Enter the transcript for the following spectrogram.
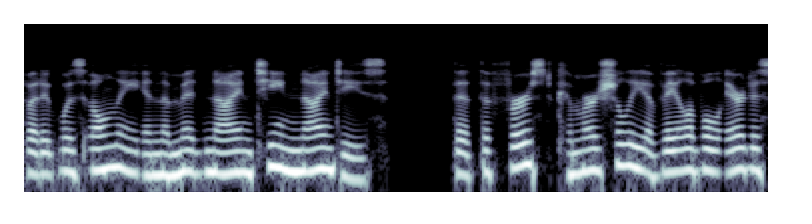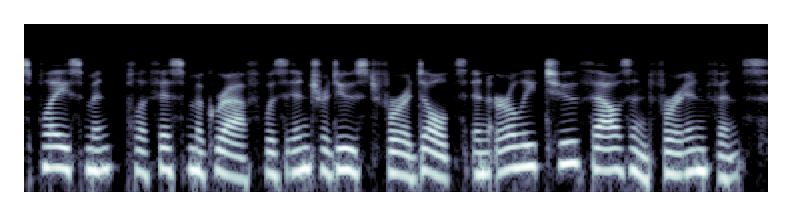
but it was only in the mid-1990s, that the first commercially available air displacement plethysmograph was introduced for adults and early 2000 for infants.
